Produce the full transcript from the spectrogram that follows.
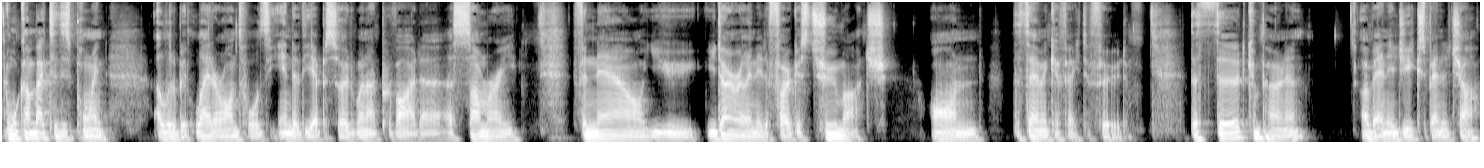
And we'll come back to this point a little bit later on towards the end of the episode when I provide a, a summary. For now, you, you don't really need to focus too much on the thermic effect of food. The third component of energy expenditure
